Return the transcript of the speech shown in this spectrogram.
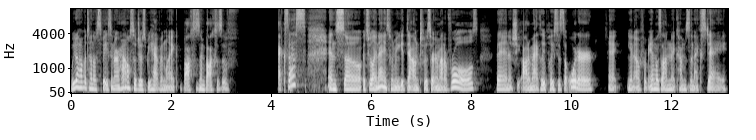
we don't have a ton of space in our house. So just be having like boxes and boxes of excess. And so it's really nice when we get down to a certain amount of rolls, then she automatically places the order and it, you know, from Amazon and it comes the next day.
